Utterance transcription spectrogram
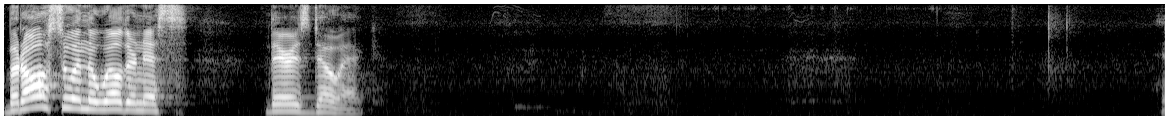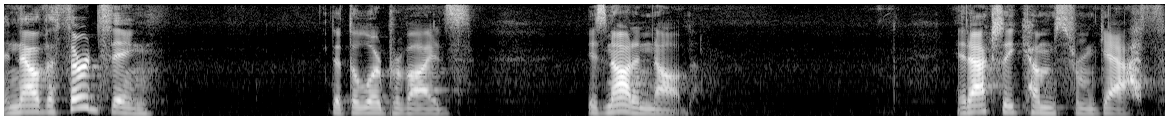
But also in the wilderness, there is Doeg. And now, the third thing that the Lord provides is not a Nob. It actually comes from Gath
